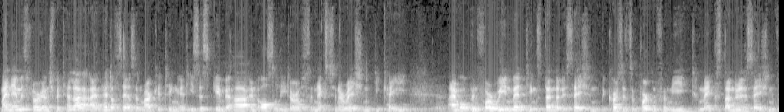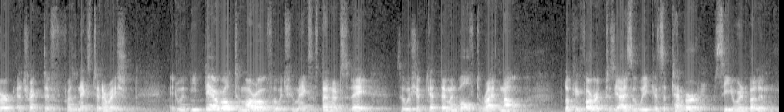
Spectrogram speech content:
My name is Florian Spitella. I'm head of sales and marketing at ESYS GmbH and also leader of the next generation DKE. I'm open for reinventing standardization because it's important for me to make standardization work attractive for the next generation. It will be their world tomorrow for which we make the standards today, so we should get them involved right now. Looking forward to the ISO week in September. See you in Berlin.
